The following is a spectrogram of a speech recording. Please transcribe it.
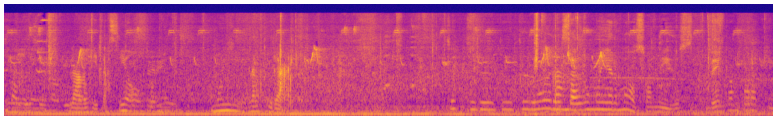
y la vegetación muy natural. Es algo muy hermoso, amigos. Vengan por aquí.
